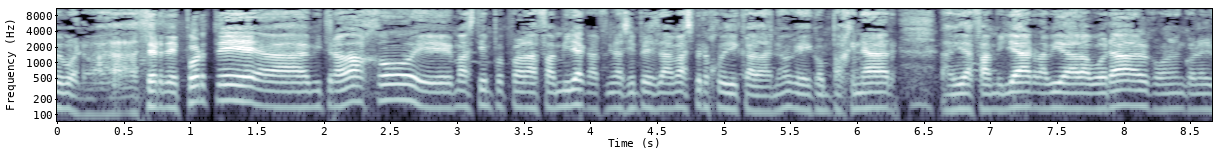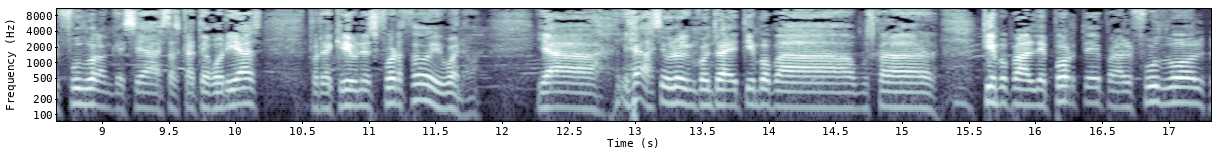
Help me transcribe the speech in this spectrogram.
pues bueno, a hacer deporte, a mi trabajo, eh, más tiempo para la familia, que al final siempre es la más perjudicada, ¿no? Que compaginar la vida familiar, la vida laboral con, con el fútbol, aunque sea estas categorías, pues requiere un esfuerzo y bueno, ya, ya seguro que encontraré tiempo para buscar tiempo para el deporte, para el fútbol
